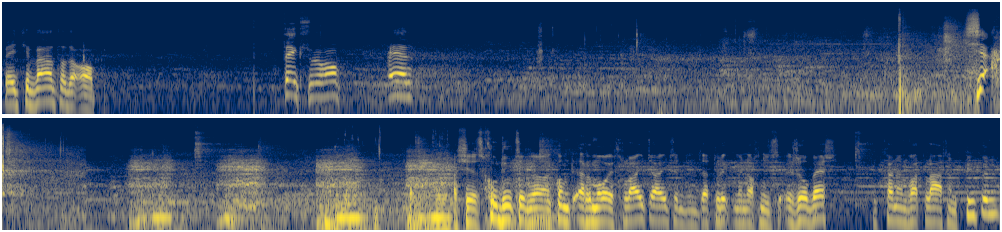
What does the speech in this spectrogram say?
beetje water erop. Tekst erop en... Ja. Als je het goed doet, dan komt er een mooi geluid uit. En dat lukt me nog niet zo best. Ik kan hem wat laten piepen.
